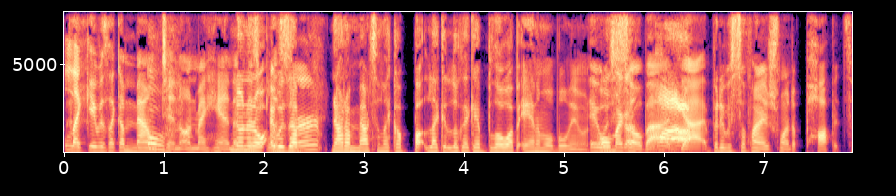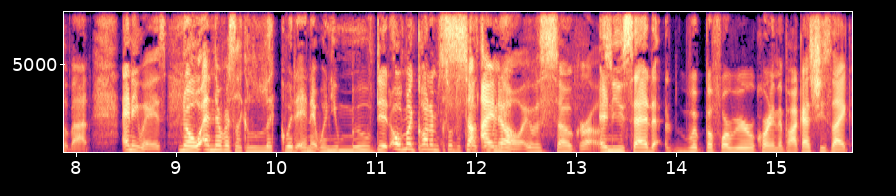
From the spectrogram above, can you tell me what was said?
like it was like a mountain on my hand. no, no, no. It was a not a mountain, like a like it looked like a blow up animal balloon. It oh was my so God. Ah! bad, yeah. But it was so funny. I just wanted to pop it so bad. Anyways, No, and there was like liquid in it when you moved it. Oh my god, I'm so so, disgusted. I know it was so gross. And you said before we were recording the podcast, she's like,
